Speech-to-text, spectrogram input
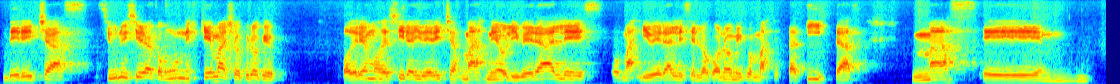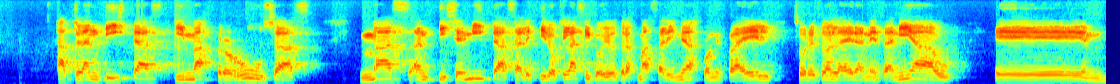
derechas, si uno hiciera como un esquema, yo creo que podríamos decir hay derechas más neoliberales o más liberales en lo económico, más estatistas, más eh, atlantistas y más prorrusas, más antisemitas al estilo clásico y otras más alineadas con Israel, sobre todo en la era Netanyahu, eh,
